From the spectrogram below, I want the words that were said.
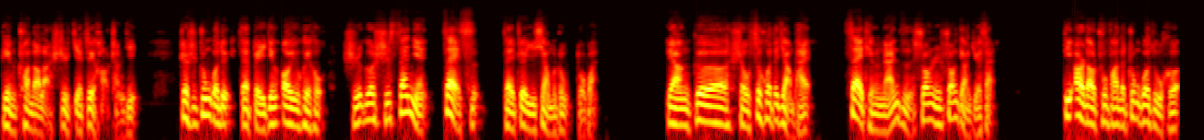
并创造了世界最好成绩。这是中国队在北京奥运会后时隔十三年再次在这一项目中夺冠。两个首次获得奖牌。赛艇男子双人双桨决赛，第二道出发的中国组合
